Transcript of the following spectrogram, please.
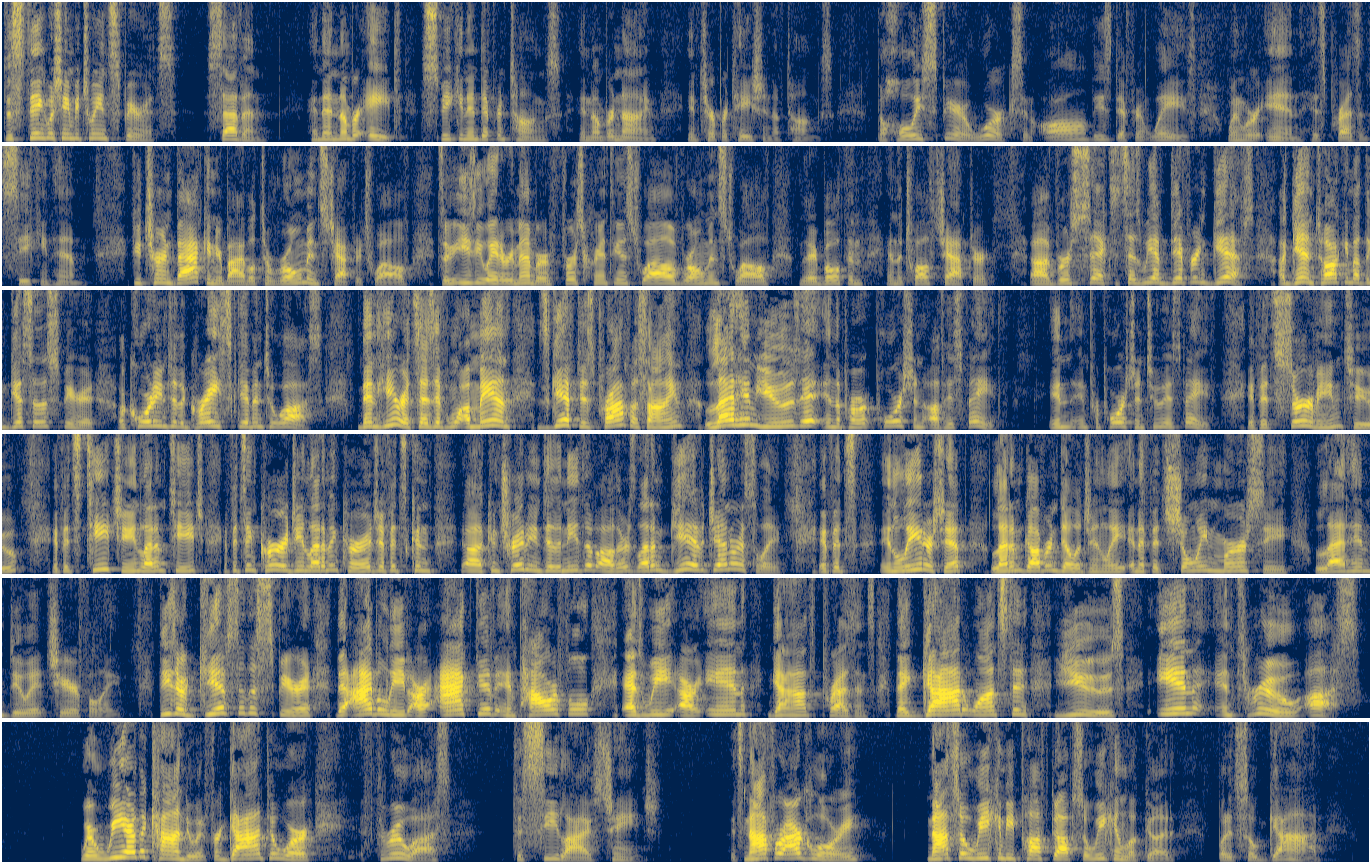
distinguishing between spirits, seven. And then number eight, speaking in different tongues. And number nine, interpretation of tongues. The Holy Spirit works in all these different ways when we're in His presence, seeking Him. If you turn back in your Bible to Romans chapter 12, it's an easy way to remember 1 Corinthians 12, Romans 12. They're both in, in the 12th chapter. Uh, verse 6, it says, We have different gifts. Again, talking about the gifts of the Spirit, according to the grace given to us. Then here it says, If a man's gift is prophesying, let him use it in the proportion of his faith in, in proportion to his faith. If it's serving to, if it's teaching, let him teach. If it's encouraging, let him encourage. If it's con, uh, contributing to the needs of others, let him give generously. If it's in leadership, let him govern diligently. And if it's showing mercy, let him do it cheerfully. These are gifts of the Spirit that I believe are active and powerful as we are in God's presence. That God wants to use in and through us, where we are the conduit for God to work through us to see lives changed. It's not for our glory, not so we can be puffed up, so we can look good, but it's so God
